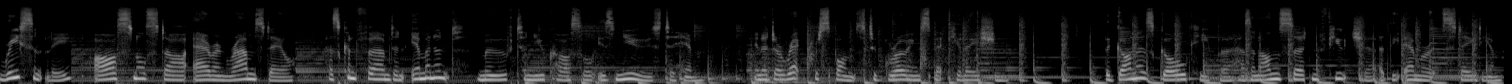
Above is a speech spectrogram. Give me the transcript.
Recently, Arsenal star Aaron Ramsdale has confirmed an imminent move to Newcastle is news to him in a direct response to growing speculation. The Gunners' goalkeeper has an uncertain future at the Emirates Stadium.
